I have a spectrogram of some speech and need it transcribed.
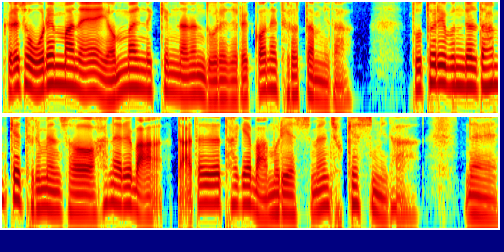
그래서 오랜만에 연말 느낌 나는 노래들을 꺼내 들었답니다. 도토리 분들도 함께 들으면서 한 해를 마, 따뜻하게 마무리했으면 좋겠습니다. 네.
